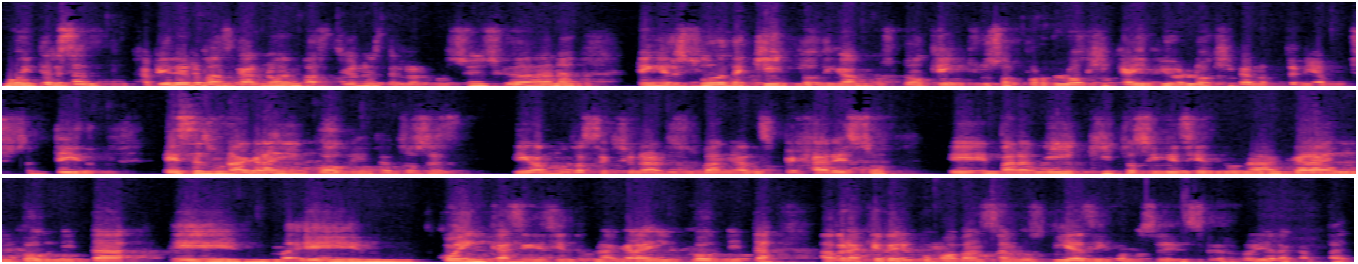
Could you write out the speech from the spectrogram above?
Muy interesante. Javier Herbas ganó en bastiones de la Revolución Ciudadana en el sur de Quito, digamos, ¿no? que incluso por lógica ideológica no tenía mucho sentido. Esa es una gran incógnita. Entonces, digamos, las seccionales van a despejar eso. Eh, para mí, Quito sigue siendo una gran incógnita, eh, eh, Cuenca sigue siendo una gran incógnita. Habrá que ver cómo avanzan los días y cómo se desarrolla la campaña.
